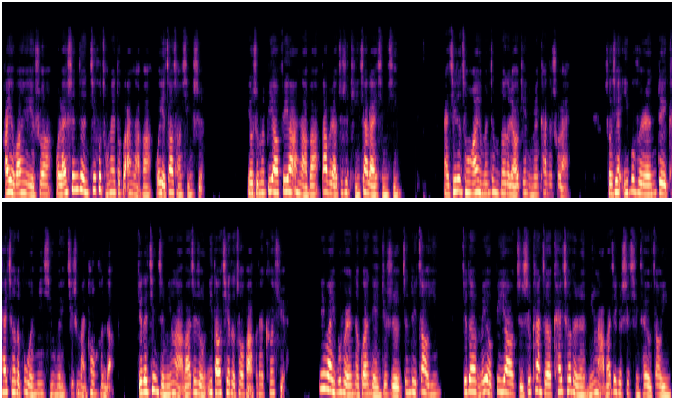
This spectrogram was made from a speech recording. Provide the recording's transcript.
还有网友也说，我来深圳几乎从来都不按喇叭，我也照常行驶，有什么必要非要按喇叭？大不了就是停下来，行不行？哎，其实从网友们这么多的聊天里面看得出来，首先，一部分人对开车的不文明行为其实蛮痛恨的，觉得禁止鸣喇叭这种一刀切的做法不太科学。另外一部分人的观点就是针对噪音，觉得没有必要只是看着开车的人鸣喇叭这个事情才有噪音，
